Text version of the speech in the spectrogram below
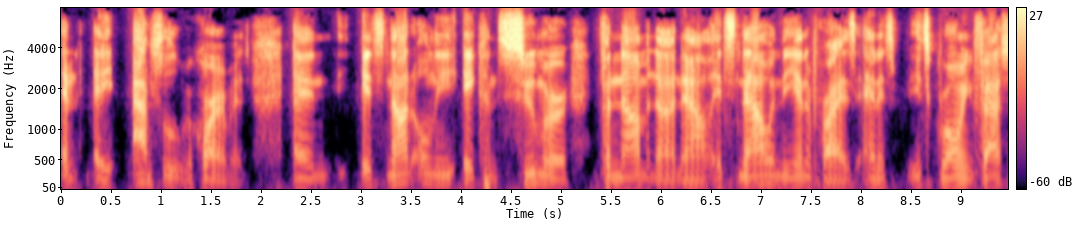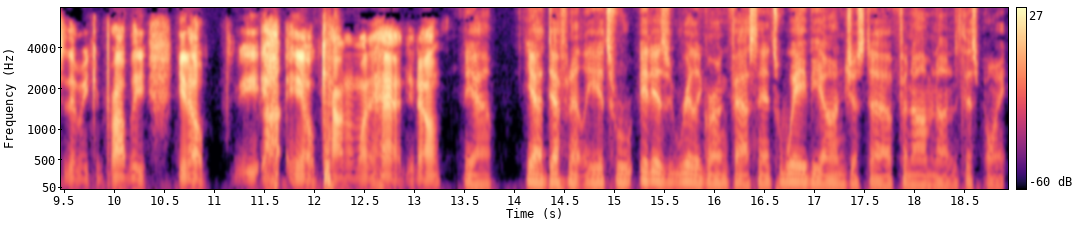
an a absolute requirement. And it's not only a consumer phenomena now, it's now in the enterprise and it's, it's growing faster than we can probably, you know, you know, count on one hand, you know? Yeah. Yeah, definitely. It's it is really growing fast, and it's way beyond just a phenomenon at this point.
